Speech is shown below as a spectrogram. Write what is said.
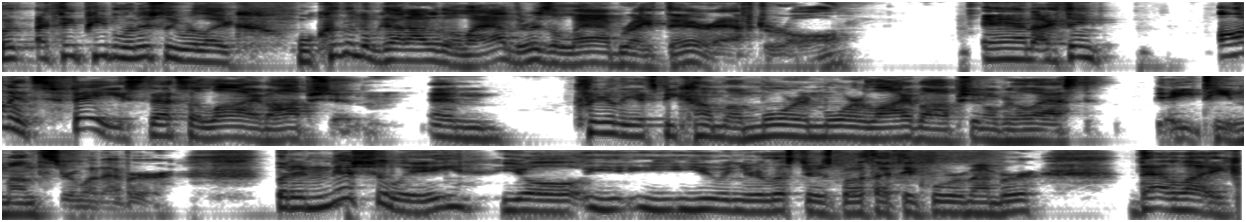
but i think people initially were like well couldn't it have got out of the lab? There is a lab right there after all. And i think on its face that's a live option. And clearly it's become a more and more live option over the last 18 months or whatever. But initially, you'll you, you, and your listeners both I think will remember that like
